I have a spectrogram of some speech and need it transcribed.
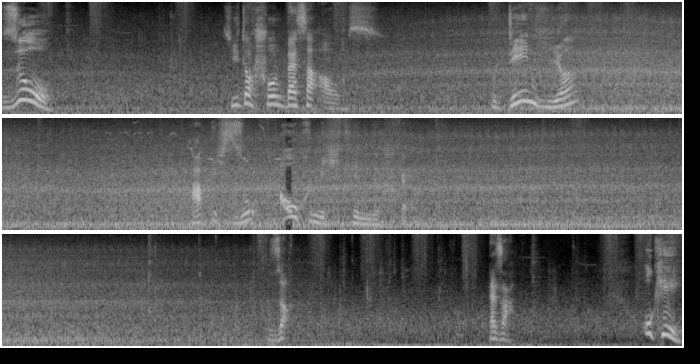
So. Sieht doch schon besser aus. Und den hier habe ich so auch nicht hingestellt. So. Besser. Okay.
